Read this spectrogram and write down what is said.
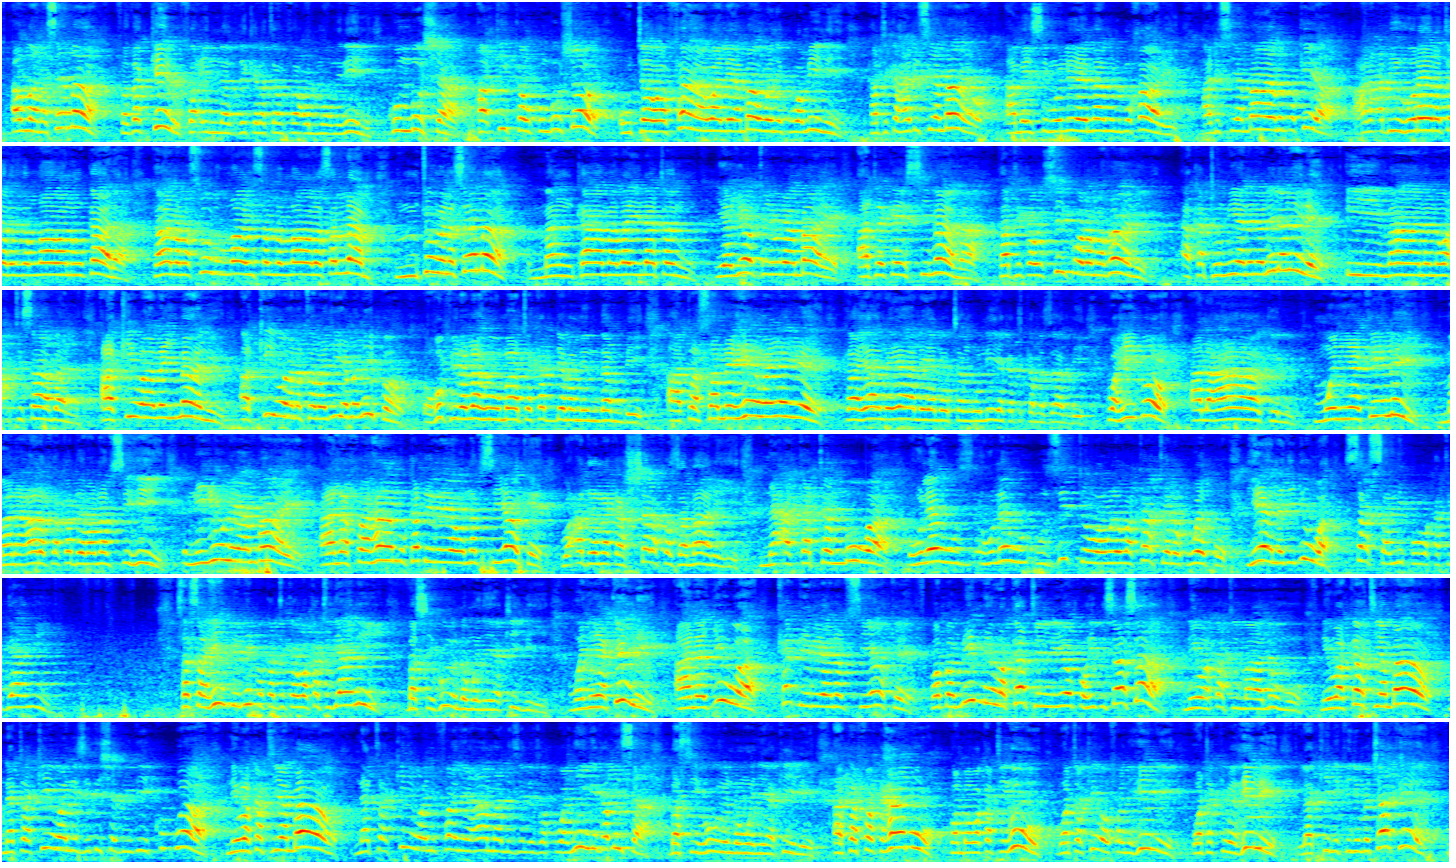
Allah anasema fadhakkir fa inna dhikra tanfa'u lmuminin kumbusha hakika ukumbusho utawafaa wale ambao wenye kuamini. Katika hadithi ambayo ameisimulia Imam al-Bukhari hadithi ambayo amepokea an Abi Hurairah radhiyallahu anhu kala kala Rasulullah sallallahu alaihi wasallam mtume anasema man kama lailatan yeyote yule ambaye atakayesimama katika usiku wa Ramadhani akatumia neno lile lile imanan wa akiwa na imani akiwa anatarajia malipo ghufira lahu ma takaddama min dhambi atasamehewa yeye ka yale yale yaliyotangulia katika mazambi kwa hivyo al-aqil mwenye akili mana arafa qadra nafsihi ni yule ambaye anafahamu kadri ya nafsi yake wa adranaka sharafa zamani na akatambua ule uz, ule uzito wa ule wakati aliokuwepo. Yeye anajijua sasa nipo wakati gani? Sasa hivi nipo katika wakati gani basi huyo ndo mwenye akili mwenye akili anajua kadiri ya nafsi yake kwamba mimi wakati niliyopo hivi sasa ni wakati maalumu. Ni wakati ambao natakiwa nizidishe bidii kubwa. Ni wakati ambao natakiwa nifanye amali zilizokuwa nyingi kabisa. Basi huyu ndo mwenye akili akafahamu kwamba wakati huu watakiwa ufanye hili watakiwa hili lakini kinyume chake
